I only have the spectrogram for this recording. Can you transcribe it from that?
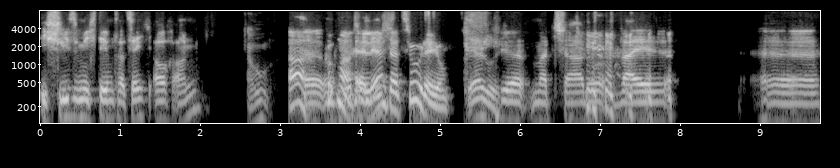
Ich schließe mich dem tatsächlich auch an. Oh. Ah, Äh, guck mal, er lernt dazu, der Junge. Sehr gut. für Machado, weil äh,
